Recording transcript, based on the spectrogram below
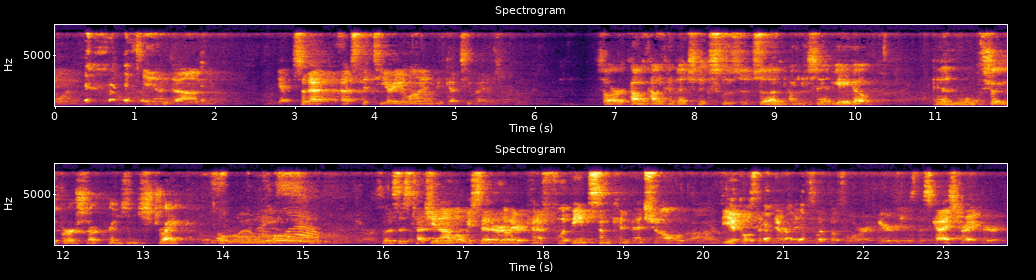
8-1. And, um, yep, so that, that's the TRU line. We've got two items. So our Comic Con convention exclusives uh, coming to San Diego, and we'll show you first our Crimson Strike. So this is touching on what we said earlier, kind of flipping some conventional um, vehicles that have never been flipped before. Here is the Sky Striker,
